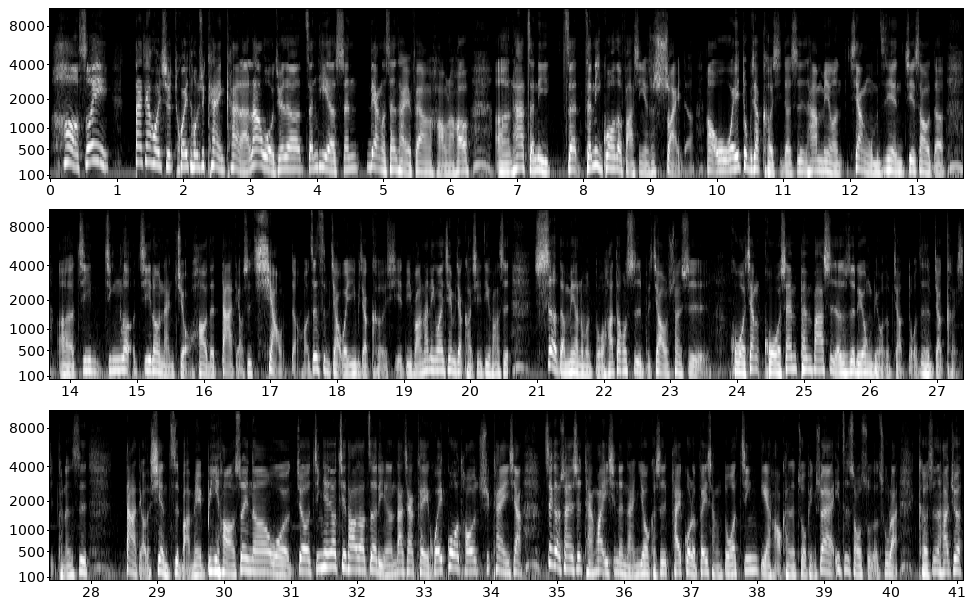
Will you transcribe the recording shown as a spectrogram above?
好，所以。大家回去回头去看一看啦。那我觉得整体的身量的身材也非常好，然后，呃，他整理整整理过后的发型也是帅的。好，我唯独比较可惜的是，他没有像我们之前介绍的，呃，肌肌肉肌肉男九号的大屌是翘的，哈，这是比较唯一比较可惜的地方。那另外一件比较可惜的地方是射的没有那么多，它都是比较算是火将火山喷发式的，都是用流的比较多，这是比较可惜，可能是。大屌的限制吧，没必哈，所以呢，我就今天就介绍到这里呢，大家可以回过头去看一下，这个算是昙花一现的男优，可是拍过了非常多经典好看的作品，虽然一只手数得出来，可是呢，他就。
